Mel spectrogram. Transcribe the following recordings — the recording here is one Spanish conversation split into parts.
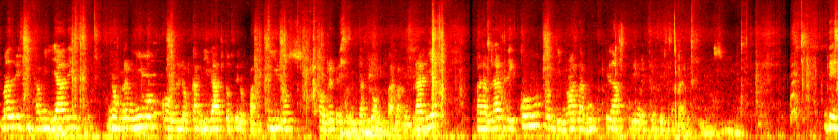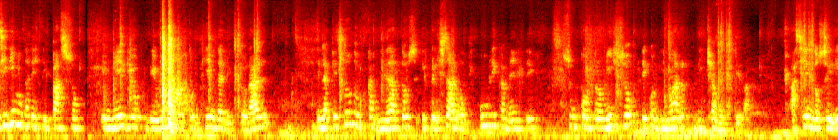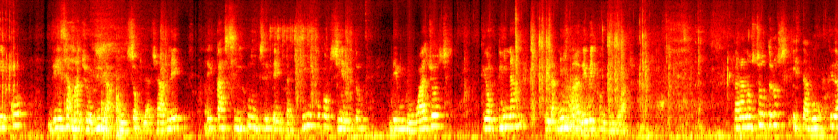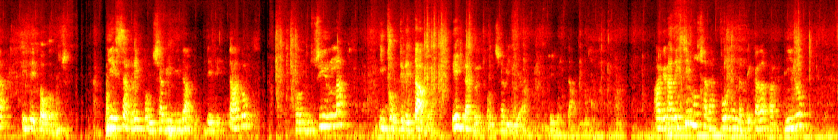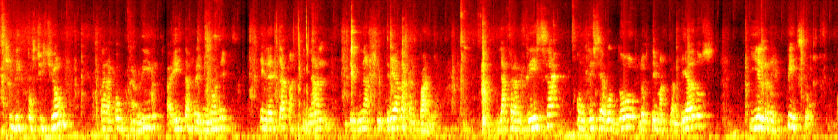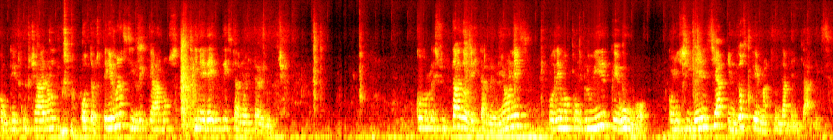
madres y familiares nos reunimos con los candidatos de los partidos con representación parlamentaria para hablar de cómo continuar la búsqueda de nuestros desaparecidos. Decidimos dar este paso en medio de una contienda electoral en la que todos los candidatos expresaron públicamente su compromiso de continuar dicha búsqueda, haciéndose eco de esa mayoría insoslayable de casi un 75% de uruguayos que opinan que la misma debe continuar. Para nosotros esta búsqueda es de todos y esa responsabilidad del Estado, conducirla y concretarla, es la responsabilidad del Estado. Agradecemos a las fórmulas de cada partido su disposición para concurrir a estas reuniones en la etapa final de una ajetreada campaña. La franqueza con que se abordó los temas planteados y el respeto con que escucharon otros temas y reclamos inherentes a nuestra lucha. Como resultado de estas reuniones, podemos concluir que hubo coincidencia en dos temas fundamentales.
